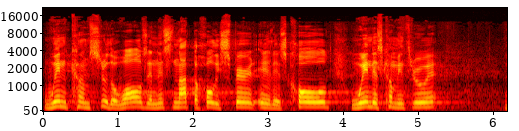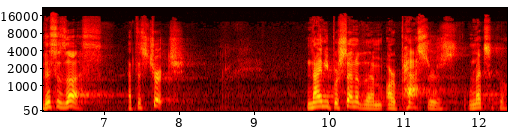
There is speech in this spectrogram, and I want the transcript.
Wind comes through the walls, and it's not the Holy Spirit, it is cold. Wind is coming through it. This is us at this church. 90% of them are pastors in Mexico.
